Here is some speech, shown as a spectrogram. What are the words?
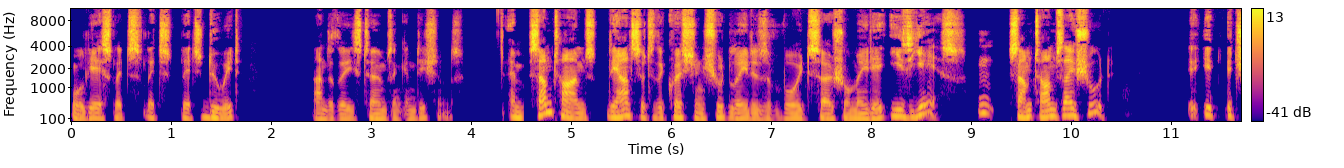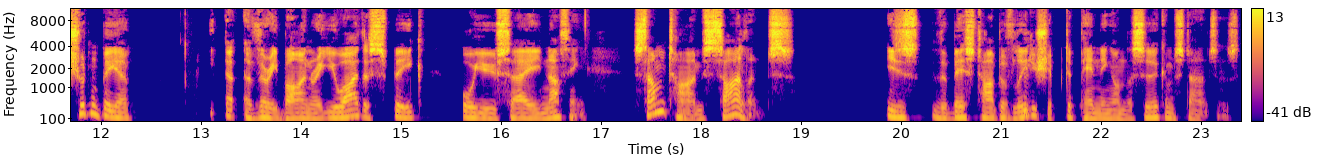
well, yes, let's let's let's do it under these terms and conditions. And sometimes the answer to the question, should leaders avoid social media, is yes. Mm. Sometimes they should. It, it shouldn't be a, a, a very binary, you either speak or you say nothing. Sometimes silence is the best type of leadership depending on the circumstances.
